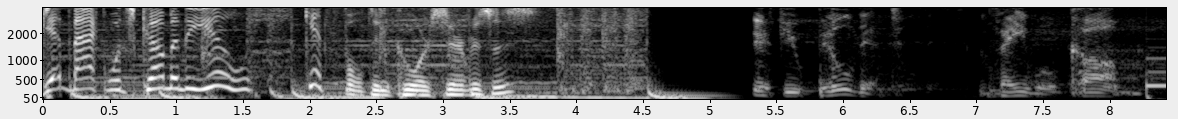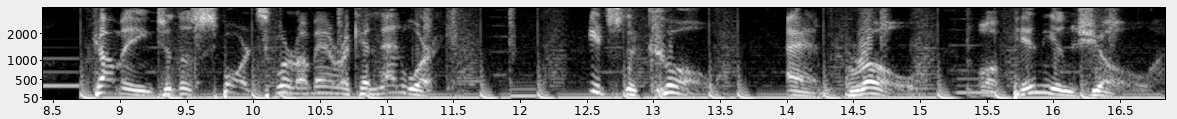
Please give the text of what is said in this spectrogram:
Get back what's coming to you. Get Fulton Core Services. If you build it, they will come. Coming to the Sports for America Network. It's the Co and Bro Opinion Show.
